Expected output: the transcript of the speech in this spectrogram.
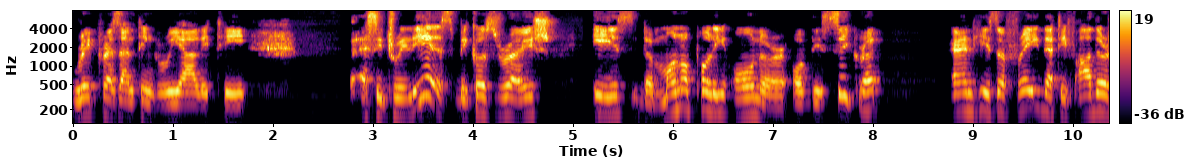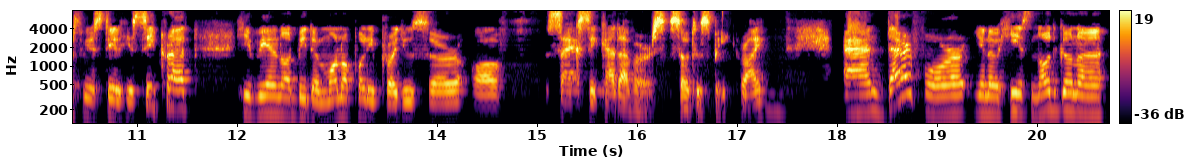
representing reality as it really is because Ruysch is the monopoly owner of this secret and he's afraid that if others will steal his secret, he will not be the monopoly producer of sexy cadavers, so to speak, right? Mm. And therefore, you know, he's not gonna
